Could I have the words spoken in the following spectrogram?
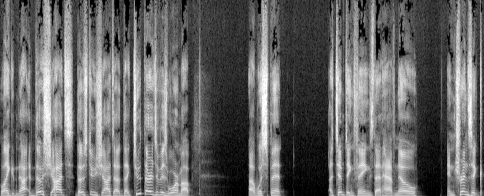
Like not, those shots, those two shots, uh, like two thirds of his warm up uh, was spent attempting things that have no intrinsic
